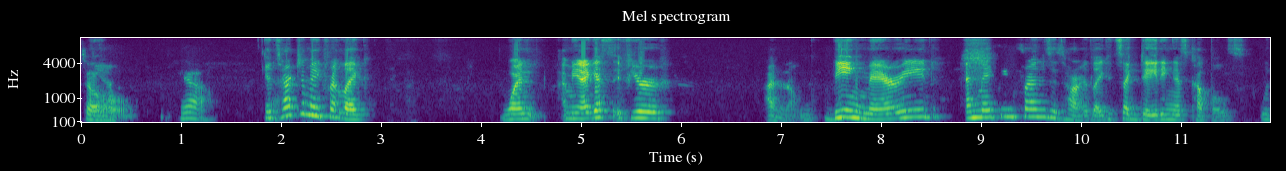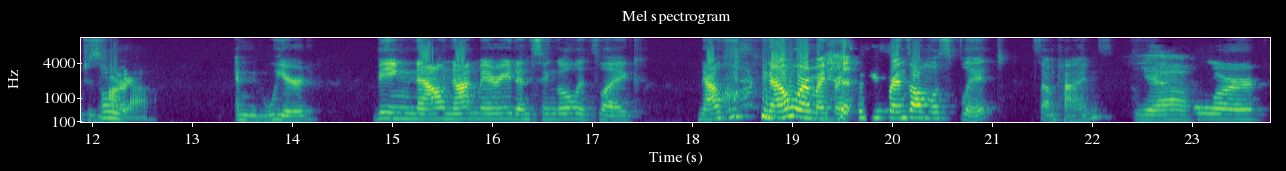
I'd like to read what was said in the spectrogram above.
so yeah, yeah. it's hard to make friends like when i mean i guess if you're i don't know being married and making friends is hard. Like it's like dating as couples which is oh, hard yeah. and weird. Being now not married and single it's like now now who are my friends because your friends almost split sometimes. Yeah. Or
